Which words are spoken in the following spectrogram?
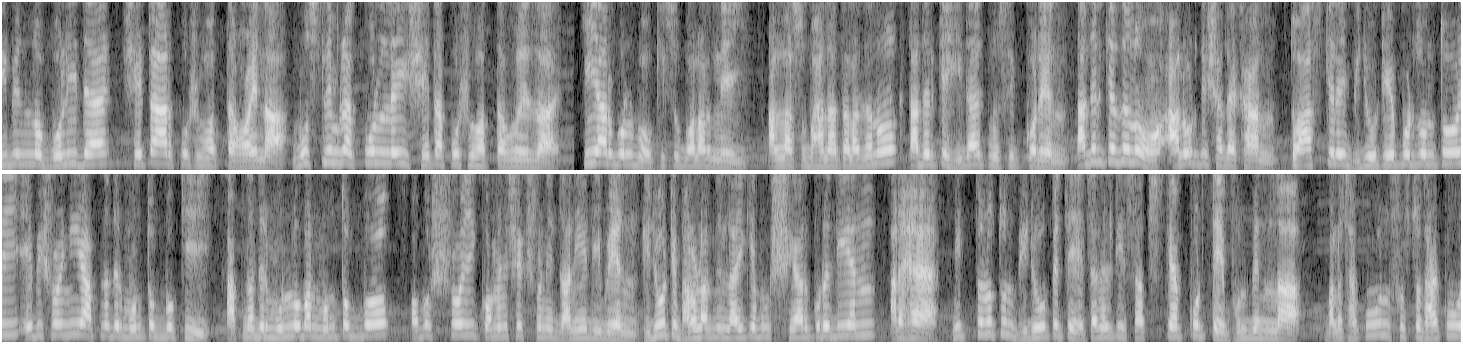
বিভিন্ন বলি দেয়, সেটা আর পশু হত্যা হয় না। মুসলিমরা করলেই সেটা পশু হত্যা হয়ে যায়। কি আর বলব? কিছু বলার নেই। আল্লাহ তাআলা যেন তাদেরকে হিদায়ত নসিব করেন, তাদেরকে যেন আলোর দিশা দেখান। তো আজকের এই ভিডিওটি এ পর্যন্তই। এ বিষয় নিয়ে আপনাদের মন্তব্য কি? আপনাদের মূল্যবান মন্তব্য অবশ্যই কমেন্ট সেকশনে জানিয়ে দিবেন। ভিডিওটি ভালো লাগলে লাইক এবং শেয়ার করে দিয়েন। আর হ্যাঁ নিত্য নতুন ভিডিও পেতে চ্যানেলটি সাবস্ক্রাইব করতে ভুলবেন না। ভালো থাকুন, সুস্থ থাকুন,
